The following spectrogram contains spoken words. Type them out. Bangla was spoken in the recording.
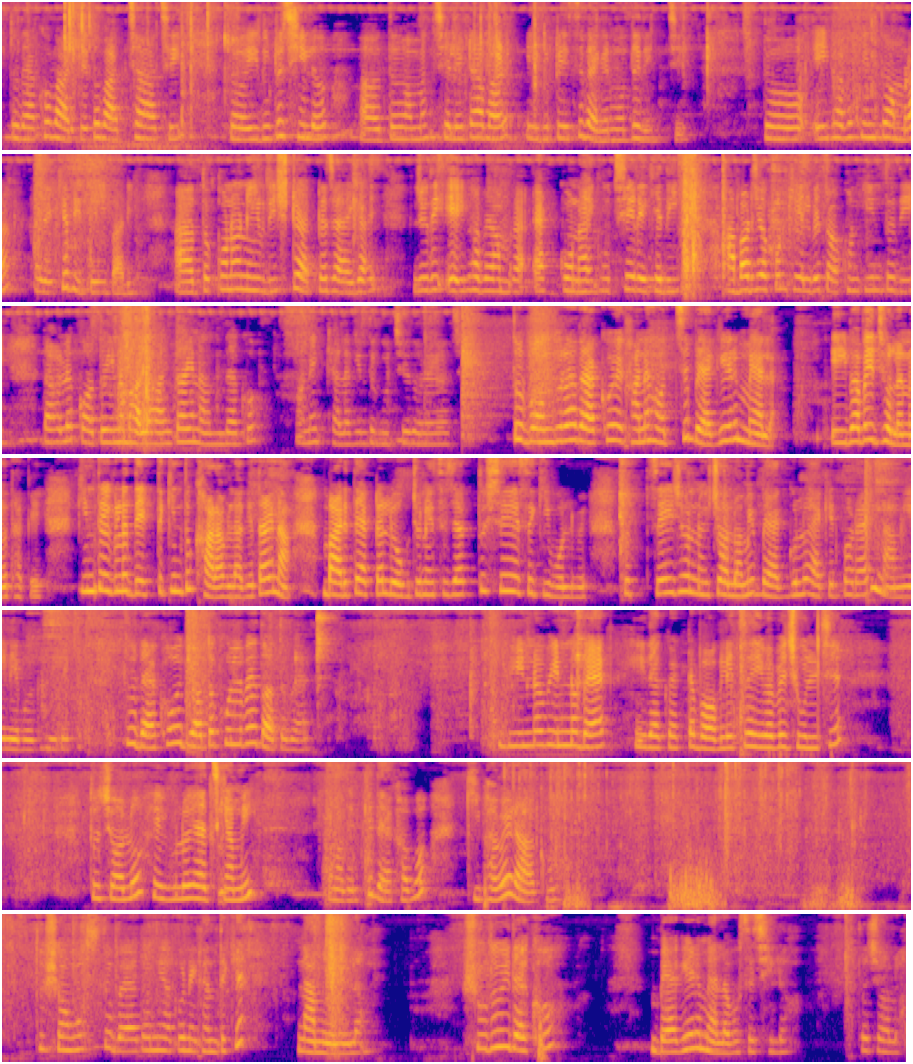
তো দেখো বাড়িতে তো বাচ্চা আছেই, তো এই দুটো ছিল। তো আমার ছেলেটা আবার এই দুটো এসে ব্যাগের মধ্যে দিচ্ছে। তো এইভাবে কিন্তু আমরা রেখে দিতেই পারি। আর তো কোনো নির্দিষ্ট একটা জায়গায় যদি এইভাবে আমরা এক কোনায় গুছিয়ে রেখে দিই, আবার যখন খেলবে তখন কিন্তু দিই, তাহলে কতই না ভালো হয়, তাই না? দেখো, অনেক খেলা কিন্তু গুছিয়ে ধরে গেছে। তো বন্ধুরা, দেখো, এখানে হচ্ছে ব্যাগের মেলা। এইভাবেই ঝোলানো থাকে। কিন্তু এগুলো দেখতে কিন্তু খারাপ লাগে, তাই না? বাড়িতে একটা লোকজন এসে যাক, তো সে এসে কি বলবে? তো সেই জন্যই চলো আমি ব্যাগগুলো একের পর এক নামিয়ে নেব এখান থেকে। তো দেখো, যত খুলবে তত ব্যাগ। ভিন্ন ভিন্ন ব্যাগ। এই দেখো, একটা বগলেতে এইভাবে ঝুলছে। তো চলো, এগুলোই আজকে আমি তোমাদেরকে দেখাবো কীভাবে রাখব। সমস্ত ব্যাগ আমি এখন এখান থেকে নামিয়ে নিলাম। শুধুই দেখো ব্যাগের মেলা বসেছিল। তো চলো।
